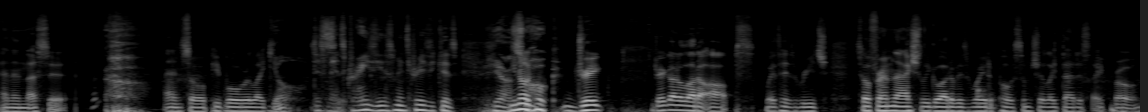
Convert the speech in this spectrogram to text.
And then that's it. and so people were like, yo, this man's crazy. This man's crazy. Because you know smoke. Drake Drake got a lot of ops with his reach. So for him to actually go out of his way to post some shit like that, it's like, bro,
